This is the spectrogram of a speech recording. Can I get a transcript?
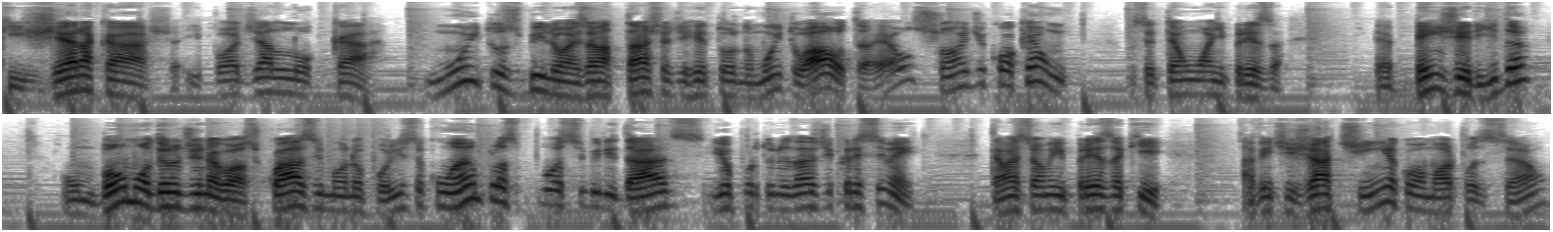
que gera caixa e pode alocar muitos bilhões a uma taxa de retorno muito alta, é o sonho de qualquer um. Você tem uma empresa é, bem gerida, um bom modelo de negócio quase monopolista, com amplas possibilidades e oportunidades de crescimento. Então, essa é uma empresa que a gente já tinha como maior posição,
